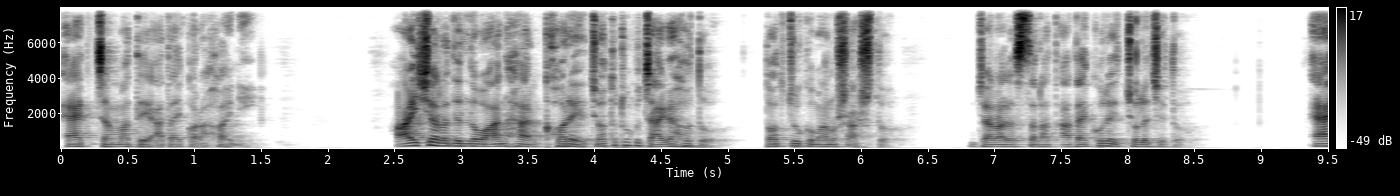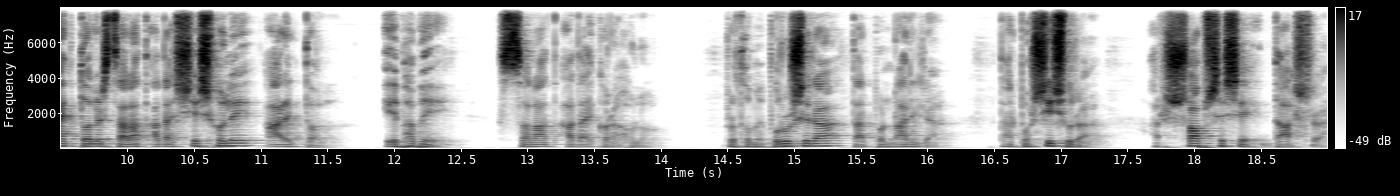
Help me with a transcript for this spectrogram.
এক জামাতে আদায় করা হয়নি। আয়সা রদিল্লা আনহার ঘরে যতটুকু জায়গা হতো, ততটুকু মানুষ আসত। জানাজার সালাত আদায় করে চলে যেত। এক দলের সালাত আদায় শেষ হলে আরেক দল। এভাবে সালাত আদায় করা হলো। প্রথমে পুরুষেরা, তারপর নারীরা, তারপর শিশুরা, আর সবশেষে দাসরা।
